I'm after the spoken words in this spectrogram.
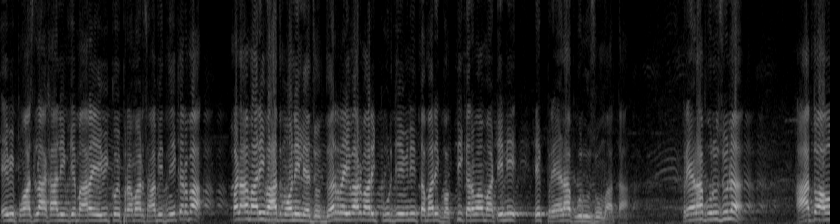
એવી પાંચ લાખ આલીને કે મારે એવી કોઈ પ્રમાણ સાબિત નહીં કરવા. પણ આ મારી વાત મોની લેજો. દર રવિવાર મારી કુળદેવીની તમારી ભક્તિ કરવા માટેની એક પ્રેરણા પૂરું છું માતા. પ્રેરણા પૂરું છું ને. આ તો આવો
